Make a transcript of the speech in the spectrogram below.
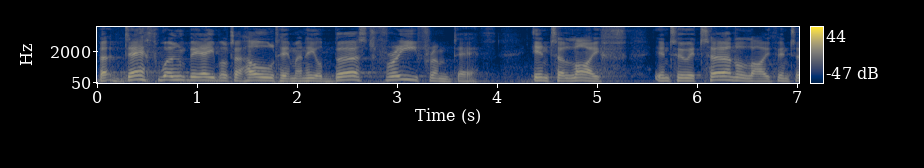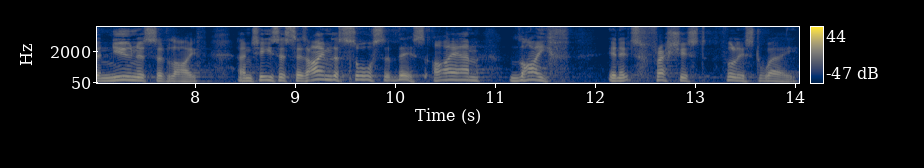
but death won't be able to hold him, and he'll burst free from death into life, into eternal life, into newness of life. And Jesus says, I'm the source of this. I am life in its freshest, fullest way.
